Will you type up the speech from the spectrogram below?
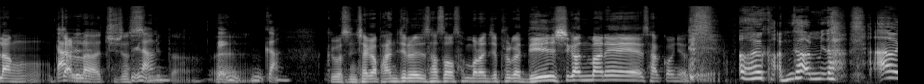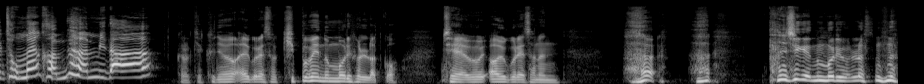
랑 잘라 주셨습니다. 예. 땡강. 그것은 제가 반지를 사서 선물한 지 불과 4시간 만의 사건이었어요. 아, 감사합니다. 아, 정말 감사합니다. 그렇게 그녀의 얼굴에서 기쁨의 눈물이 흘렀고 제 얼- 얼굴에서는 탄식의 눈물이 흘렀습니다.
